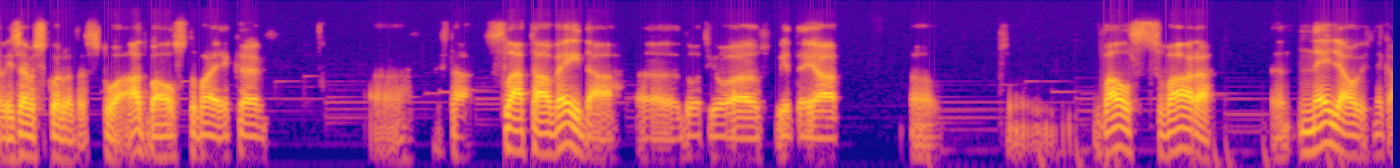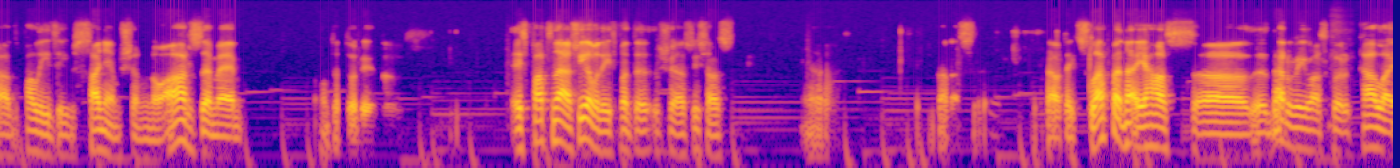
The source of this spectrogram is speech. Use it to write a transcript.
arī zemes, kur tas to atbalstu vajag tā, slēptā veidā dot, jo vietējā valsts vara neļauj nekādu palīdzību saņemšanu no ārzemēm. Tur ir. Es pats neesmu ievadīts pat šajās visās tādās tā teikt, slepenajās uh, darbībās, kur kā lai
